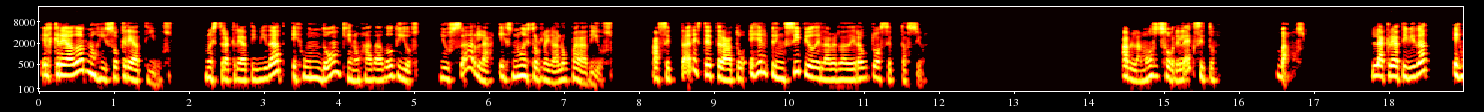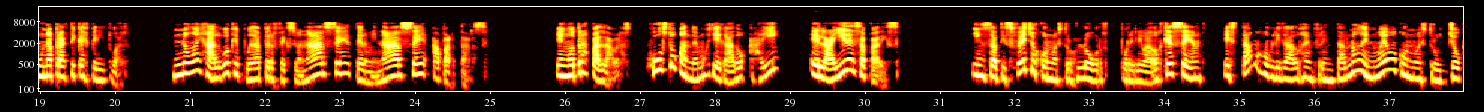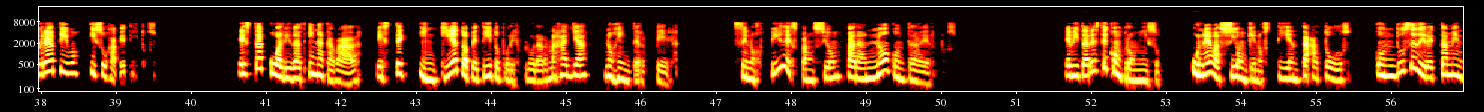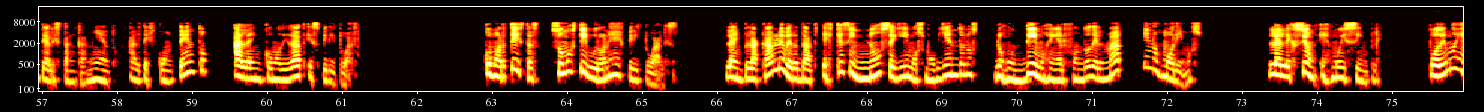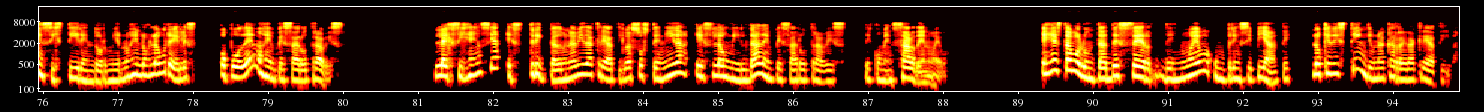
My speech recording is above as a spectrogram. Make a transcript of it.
El Creador nos hizo creativos. Nuestra creatividad es un don que nos ha dado Dios y usarla es nuestro regalo para Dios. Aceptar este trato es el principio de la verdadera autoaceptación. Hablamos sobre el éxito. Vamos. La creatividad es una práctica espiritual. No es algo que pueda perfeccionarse, terminarse, apartarse. En otras palabras, justo cuando hemos llegado ahí, el ahí desaparece. Insatisfechos con nuestros logros, por elevados que sean, estamos obligados a enfrentarnos de nuevo con nuestro yo creativo y sus apetitos. Esta cualidad inacabada, este inquieto apetito por explorar más allá, nos interpela se nos pide expansión para no contraernos. Evitar este compromiso, una evasión que nos tienta a todos, conduce directamente al estancamiento, al descontento, a la incomodidad espiritual. Como artistas, somos tiburones espirituales. La implacable verdad es que si no seguimos moviéndonos, nos hundimos en el fondo del mar y nos morimos. La elección es muy simple. Podemos insistir en dormirnos en los laureles o podemos empezar otra vez. La exigencia estricta de una vida creativa sostenida es la humildad de empezar otra vez, de comenzar de nuevo. Es esta voluntad de ser de nuevo un principiante lo que distingue una carrera creativa.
